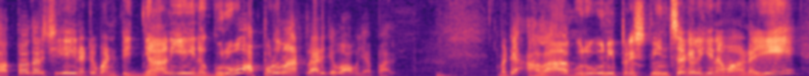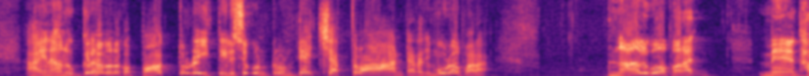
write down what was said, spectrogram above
తత్వదర్శి అయినటువంటి జ్ఞాని అయిన గురువు అప్పుడు మాట్లాడి జవాబు చెప్పాలి. అంటే అలా గురువుని ప్రశ్నించగలిగిన వాడై ఆయన అనుగ్రహమునకు పాత్రుడై తెలుసుకుంటుంటే చత్వా అంటారు. అది మూడో పొర. నాలుగో పొర మేధ.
